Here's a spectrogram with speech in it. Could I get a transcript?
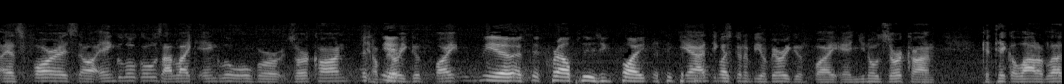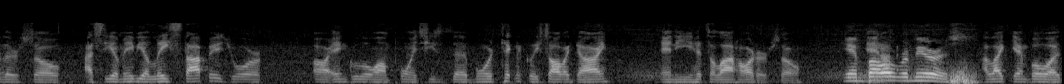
As far as uh, Angulo goes, I like Angulo over Tsurkan in a very good fight. Me, a, a crowd-pleasing fight. I think. Yeah, I think it's going to be a very good fight, and you know Tsurkan can take a lot of leather, so I see a, maybe a late stoppage or uh, Angulo on points. He's the more technically solid guy, and he hits a lot harder. So. Gamboa Ramirez. I like Gamboa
